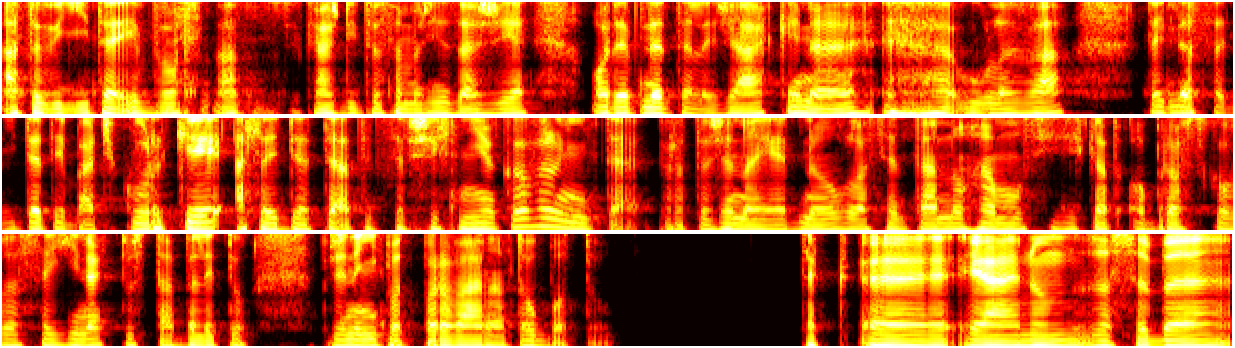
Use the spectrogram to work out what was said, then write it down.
A to vidíte i, a každý to samozřejmě zažije, odepnete lyžáky, ne, úleva, teď nasadíte ty bačkurky a teď jdete a teď se všichni jako vlníte, protože najednou vlastně ta noha musí získat obrovskou zase jinak tu stabilitu, protože není podporována tou botou. Tak e, já jenom za sebe,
